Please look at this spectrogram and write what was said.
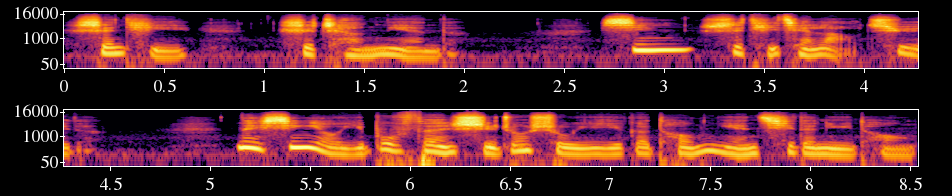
身体是成年的，心是提前老去的，内心有一部分始终属于一个童年期的女童。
